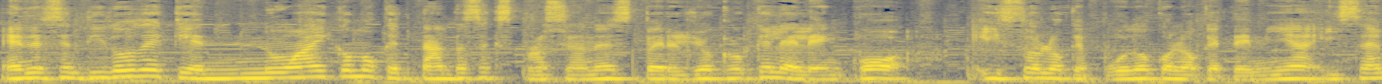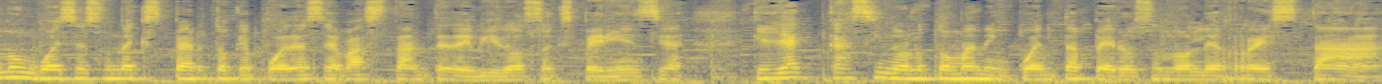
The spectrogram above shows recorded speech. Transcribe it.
En el sentido de que no hay como que tantas explosiones, pero yo creo que el elenco hizo lo que pudo con lo que tenía y Simon West es un experto que puede hacer bastante debido a su experiencia, que ya casi no lo toman en cuenta, pero eso no le resta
